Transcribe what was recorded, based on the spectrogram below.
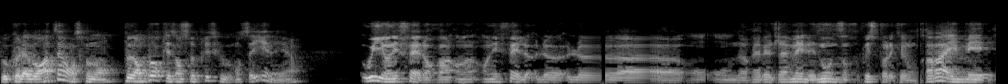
vos collaborateurs en ce moment. Peu importe les entreprises que vous conseillez, d'ailleurs. Oui, en effet. Alors, en, effet, le, le, euh, on, ne révèle jamais les noms des entreprises pour lesquelles on travaille, mais,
